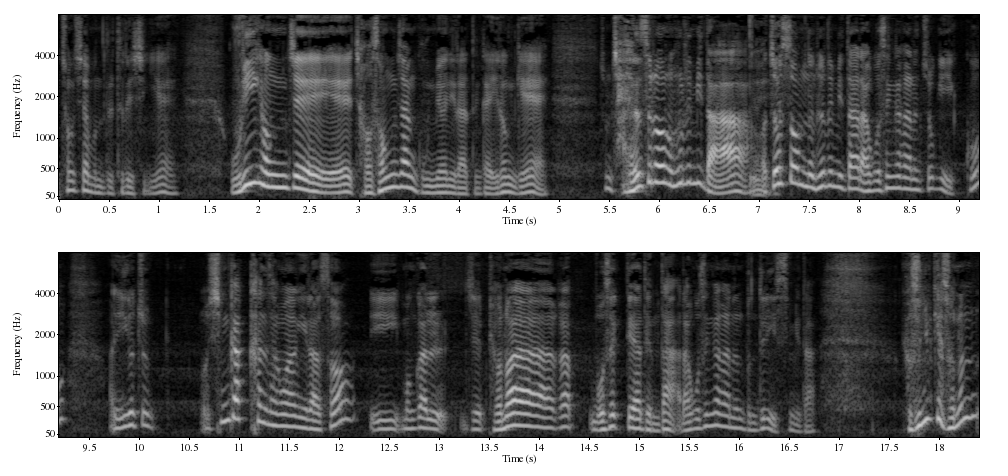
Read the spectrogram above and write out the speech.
청취자분들 들으시기에 우리 경제의 저성장 국면이라든가 이런 게 좀 자연스러운 흐름이다. 네. 어쩔 수 없는 흐름이다라고 생각하는 쪽이 있고 아니 이거 좀 심각한 상황이라서 이 뭔가를 이제 변화가 모색돼야 된다라고 생각하는 분들이 있습니다. 교수님께서는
